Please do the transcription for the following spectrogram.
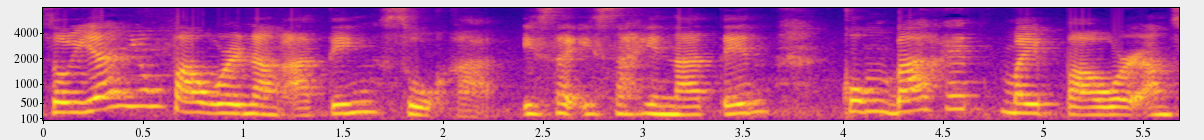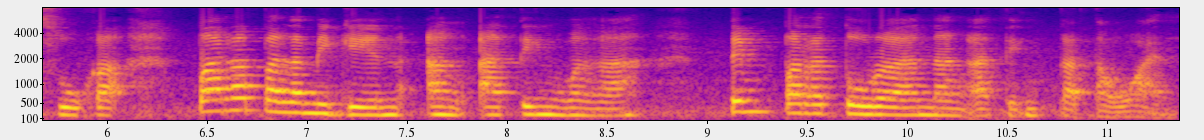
So yan yung power ng ating suka. Isa-isahin natin kung bakit may power ang suka para palamigin ang ating mga temperatura ng ating katawan.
